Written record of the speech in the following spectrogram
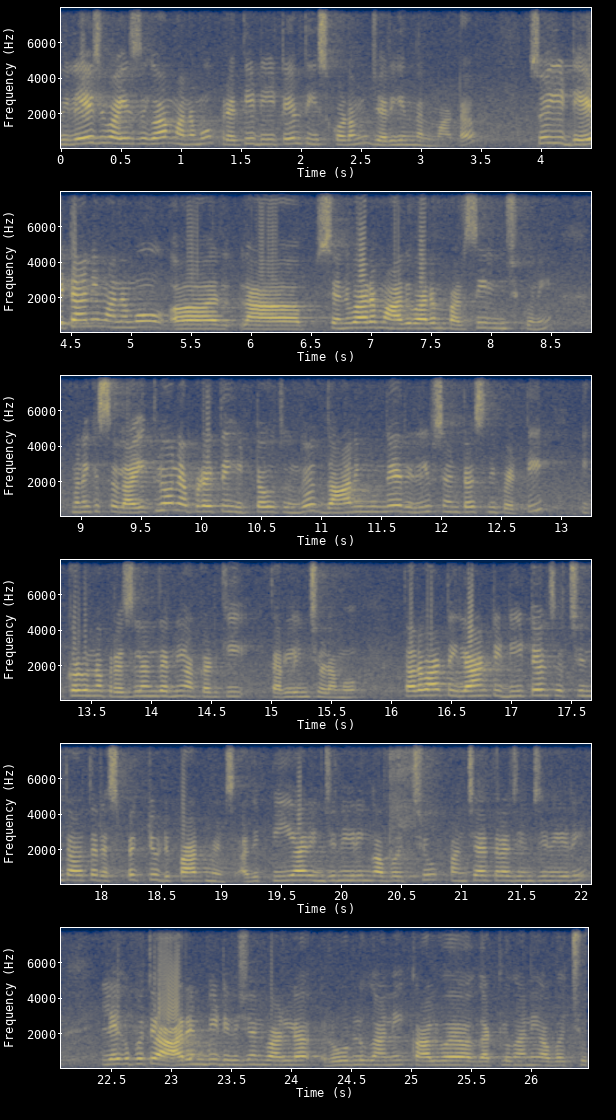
విలేజ్ వైజ్గా మనము ప్రతి డీటెయిల్ తీసుకోవడం జరిగిందనమాట సో ఈ డేటాని మనము లా- శనివారం ఆదివారం పరిశీలించుకుని మనకి సైక్లోన్ ఎప్పుడైతే హిట్ అవుతుందో దాని ముందే రిలీఫ్ సెంటర్స్ని పెట్టి ఇక్కడున్న ప్రజలందరినీ అక్కడికి తరలించడము. తర్వాత ఇలాంటి డీటెయిల్స్ వచ్చిన తర్వాత రెస్పెక్టివ్ డిపార్ట్మెంట్స్ అది పీఆర్ ఇంజనీరింగ్ అవ్వచ్చు పంచాయతీరాజ్ ఇంజనీరింగ్ లేకపోతే ఆర్ఎన్బి డివిజన్ వాళ్ళ రోడ్లు కానీ కాలువ గట్లు కానీ అవ్వచ్చు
